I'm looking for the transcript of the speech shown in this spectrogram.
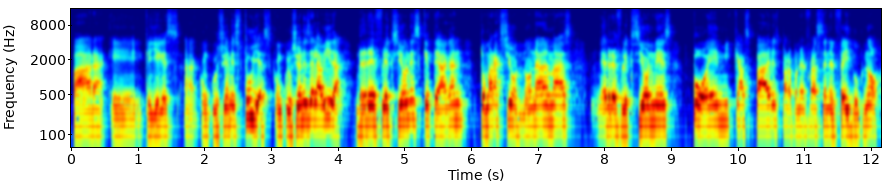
para eh, que llegues a conclusiones tuyas, conclusiones de la vida, reflexiones que te hagan tomar acción, no nada más eh, reflexiones poémicas, padres para poner frases en el Facebook, no,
